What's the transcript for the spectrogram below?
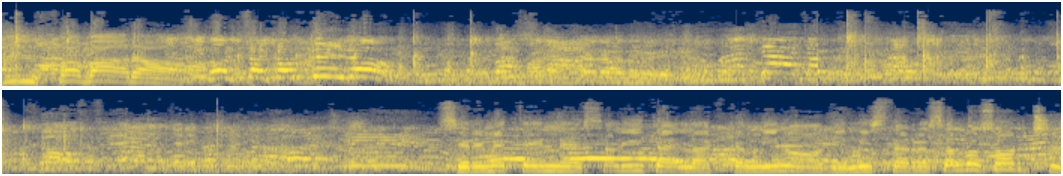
Di Favara. Forza continuo! Si rimette in salita il cammino di mister Salvo Sorci.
